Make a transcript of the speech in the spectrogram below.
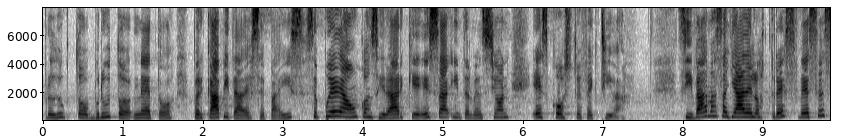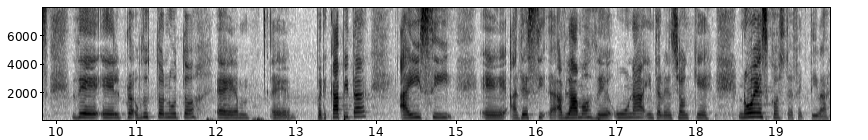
producto bruto neto per cápita de ese país, se puede aún considerar que esa intervención es costo efectiva. Si va más allá de los tres veces del producto neto per cápita, ahí sí eh, hablamos de una intervención que no es costo efectiva.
